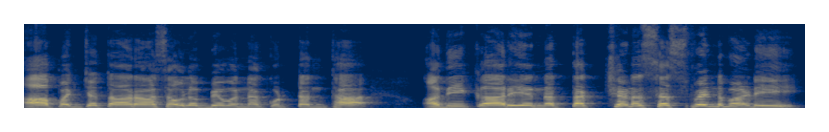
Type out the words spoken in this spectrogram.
ಆ ಪಂಚತಾರ ಸೌಲಭ್ಯವನ್ನು ಕೊಟ್ಟಂಥ ಅಧಿಕಾರಿಯನ್ನು ತಕ್ಷಣ ಸಸ್ಪೆಂಡ್ ಮಾಡಿ.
